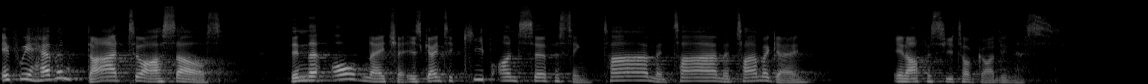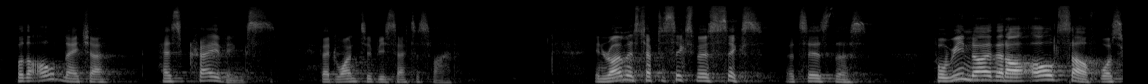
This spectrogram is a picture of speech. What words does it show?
If we haven't died to ourselves, then the old nature is going to keep on surfacing time and time and time again in our pursuit of godliness. For the old nature has cravings that want to be satisfied. In Romans chapter 6, verse 6, it says this For we know that our old self was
